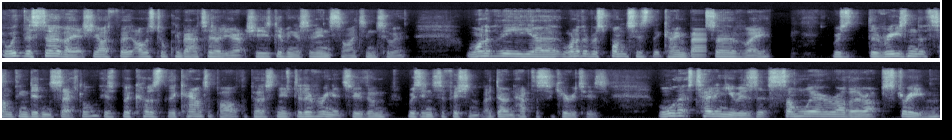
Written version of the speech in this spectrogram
with the survey. Actually, I, I was talking about earlier. Actually, is giving us an insight into it. One of the uh, one of the responses that came back survey was the reason that something didn't settle is because the counterpart, the person who's delivering it to them, was insufficient. They don't have the securities. All that's telling you is that somewhere or other upstream,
